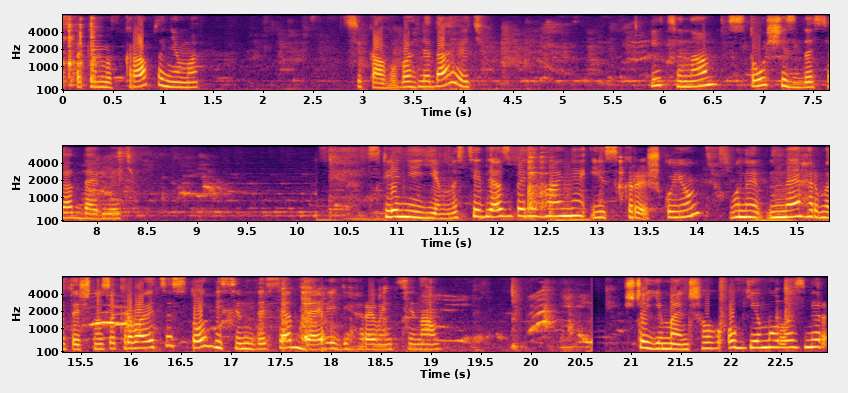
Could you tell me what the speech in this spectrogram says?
з такими вкрапленнями. Цікаво виглядають. І ціна 169. Скляні ємності для зберігання із кришкою. Вони не герметично закриваються 189 гривень ціна. Ще є меншого об'єму розмір,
